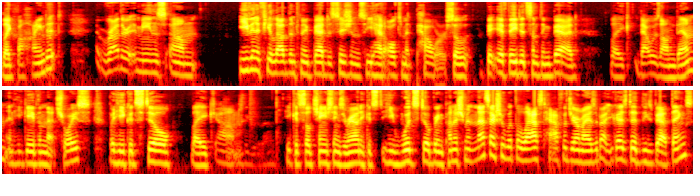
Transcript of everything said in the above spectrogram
like behind it. Rather, it means um, even if he allowed them to make bad decisions, he had ultimate power. So if they did something bad, like that was on them, and he gave them that choice. But he could still like um, he could still change things around. He could he would still bring punishment, and that's actually what the last half of Jeremiah is about. You guys did these bad things.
